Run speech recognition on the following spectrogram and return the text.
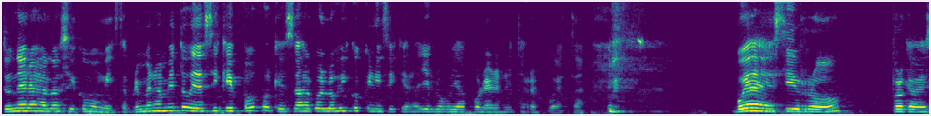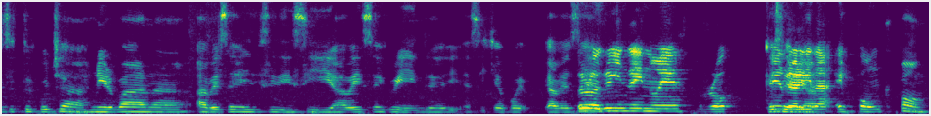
tú no eres algo así como mixta. Primeramente voy a decir K-pop porque eso es algo lógico que ni siquiera yo lo voy a poner en esta respuesta. Voy a decir rock Porque a veces tú escuchas Nirvana, a veces ACDC, a veces Green Day, así que voy, a veces... Pero Green Day no es rock, ¿Qué en sería? realidad es punk. Punk.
